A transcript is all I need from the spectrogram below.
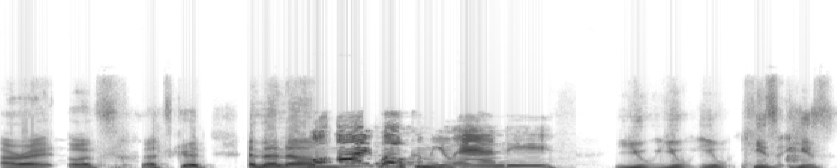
Uh, all right well, that's that's good and then um well, I welcome you, Andy. You you you he's he's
